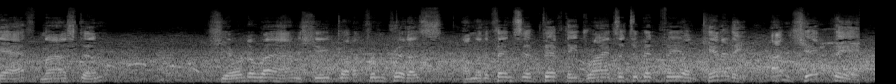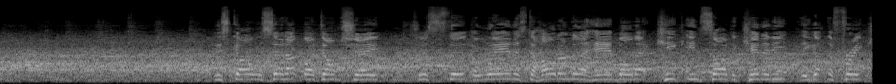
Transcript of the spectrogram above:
gaff. Masten. Sharon around. She got it from Prittis. On the defensive 50. Drives it to midfield. Kennedy unchecked there. This goal was set up by Dom Sheed. Just the awareness to hold onto the handball. That kick inside to Kennedy. He got the free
